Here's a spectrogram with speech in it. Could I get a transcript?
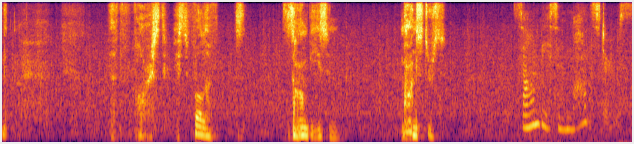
The, the forest is full of zombies and monsters. Zombies and monsters.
